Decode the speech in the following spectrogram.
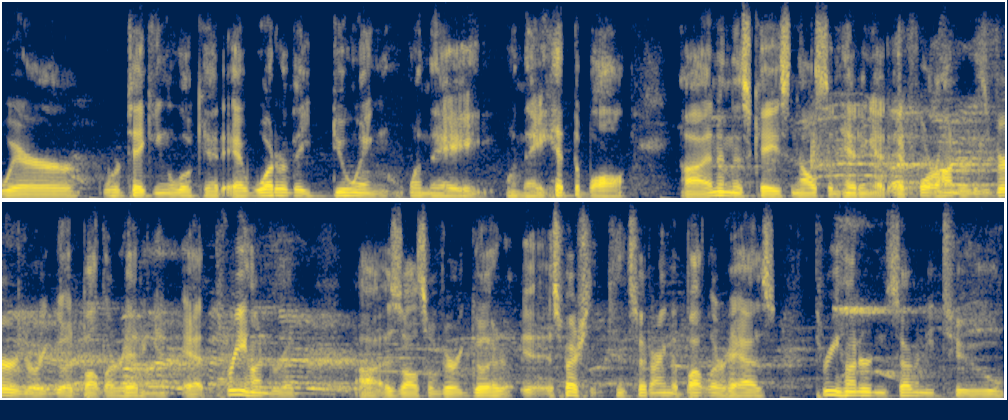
where we're taking a look at, at what are they doing when they when they hit the ball. Uh, and in this case, Nelson hitting it at 400 is very very good. Butler hitting it at 300 uh, is also very good, especially considering that Butler has 372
